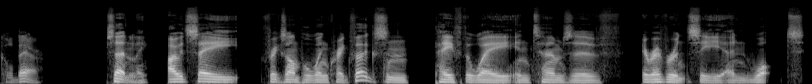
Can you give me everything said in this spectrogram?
Colbert? Certainly. I would say, for example, when Craig Ferguson paved the way in terms of irreverency and what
